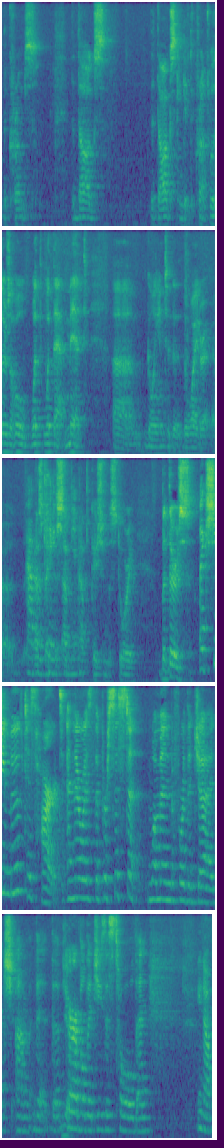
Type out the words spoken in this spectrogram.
the crumbs, the dogs, the dogs can get the crumbs. Well, there's a whole what what that meant um, going into the the wider uh, application, aspect, yeah. application of the story. But there's like she moved his heart, and there was the persistent woman before the judge, um, the the yeah. parable that Jesus told, and you know.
